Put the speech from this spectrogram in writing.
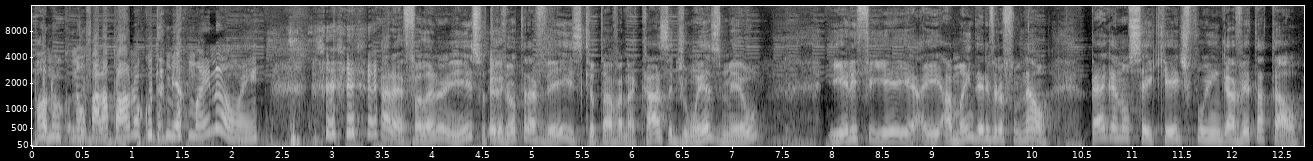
Pau no cu- não fala pau no cu da minha mãe, não, hein? Cara, falando nisso, teve outra vez que eu tava na casa de um ex meu e ele e a mãe dele virou e falou: Não, pega não sei o que, tipo, em gaveta tal.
